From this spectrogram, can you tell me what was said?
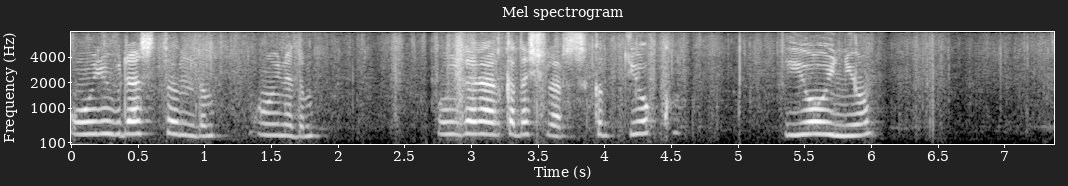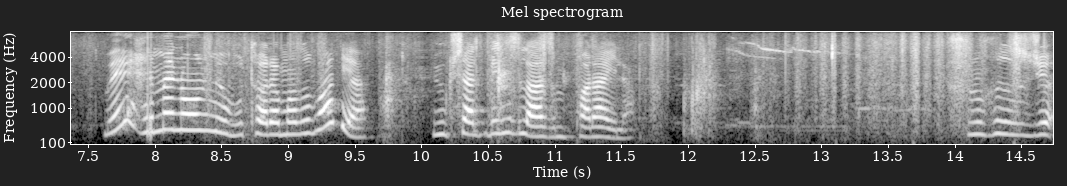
Oyunu biraz tanıdım. Oynadım. O yüzden arkadaşlar sıkıntı yok. İyi oynuyor. Ve hemen olmuyor bu taramalı var ya. Yükseltmeniz lazım parayla. Şunu hızlıca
